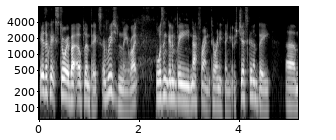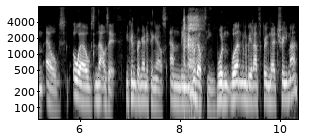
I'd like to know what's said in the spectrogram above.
here's a quick story about Elf Olympics. Originally, right, it wasn't going to be NAF ranked or anything. It was just going to be um, elves, all elves, and that was it. You couldn't bring anything else. And the Wood Elf team wouldn't weren't going to be allowed to bring their tree man.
